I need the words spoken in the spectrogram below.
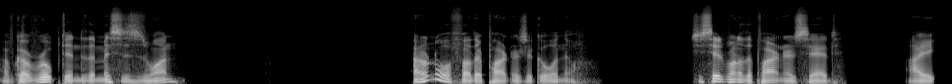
I've got roped into the missus one. I don't know if other partners are going though. She said one of the partners said, I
